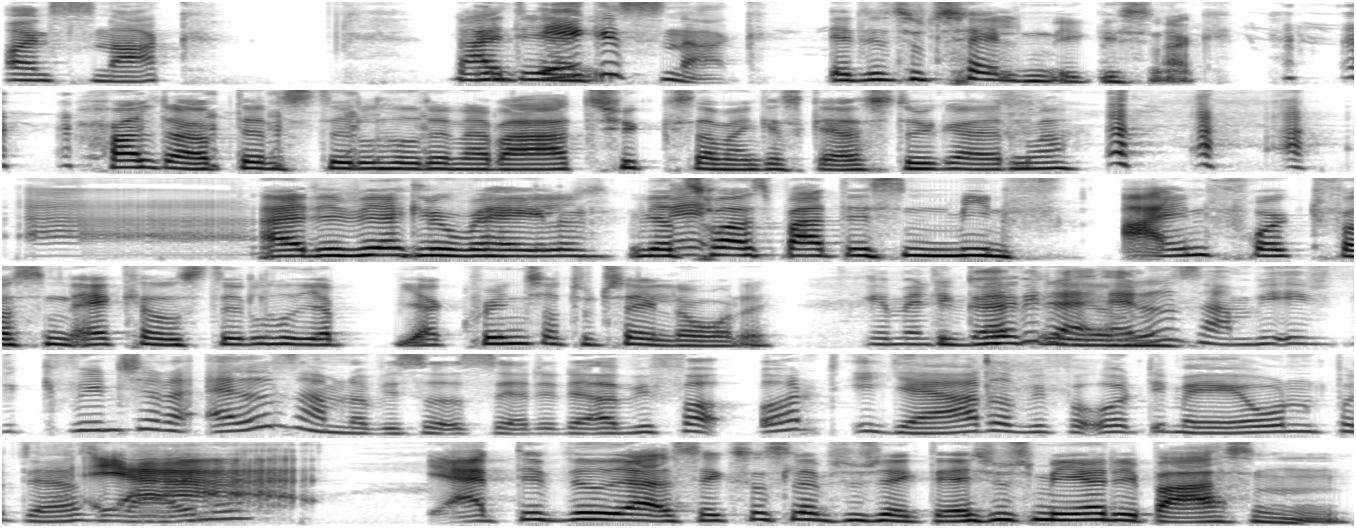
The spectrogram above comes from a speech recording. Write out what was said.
og en snak. Nej, en det er, ikke snak. Ja, det er totalt en ikke-snak. Hold da op, den stillhed, den er bare tyk, så man kan skære stykker af den, var. Ej, det er virkelig ubehageligt. Jeg tror også bare, det er sådan min egen frygt for sådan akavet stillhed. Jeg, jeg cringer totalt over det. Jamen, Det det, gør vi da alle sammen. Vi, vi crincher da alle sammen, når vi sidder og ser det der. Og vi får ondt i hjertet, og vi får ondt i maven på deres Ja, vegne. ja, det ved jeg altså ikke. Så slemt synes jeg ikke det. Jeg synes mere, det er bare sådan...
